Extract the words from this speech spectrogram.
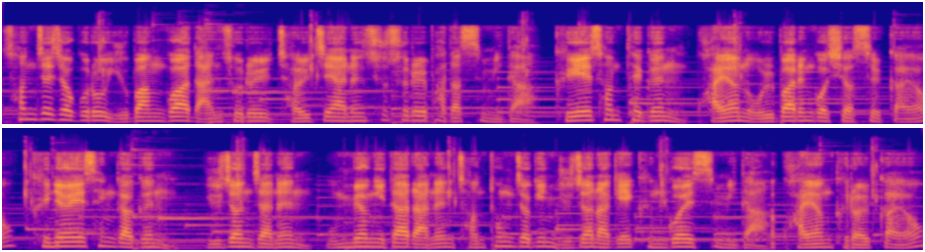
선제적으로 유방과 난소를 절제하는 수술을 받았습니다. 그의 선택은 과연 올바른 것이었을까요? 그녀의 생각은 유전자는 운명이다라는 전통적인 유전학에 근거했습니다. 과연 그럴까요?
